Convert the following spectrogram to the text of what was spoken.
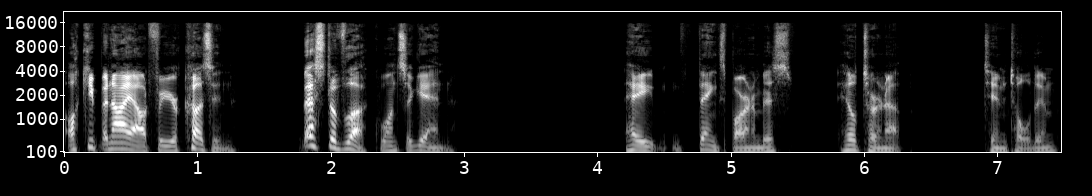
I'll keep an eye out for your cousin. Best of luck once again. Hey, thanks, Barnabas. He'll turn up, Tim told him.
